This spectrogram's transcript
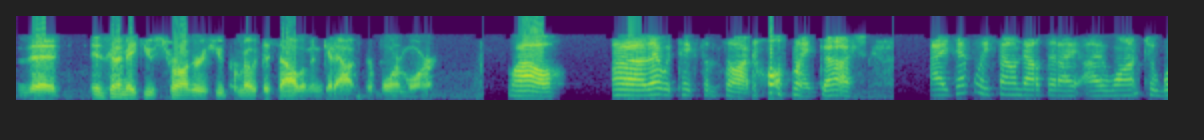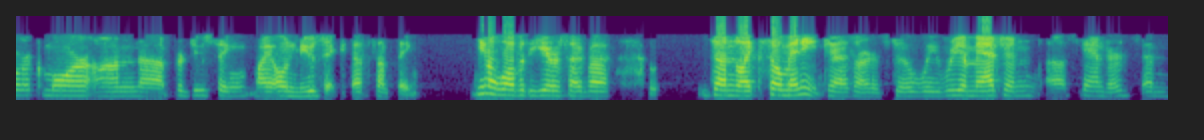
that is going to make you stronger as you promote this album and get out and perform more? Wow. Uh, that would take some thought. Oh my gosh. I definitely found out that I, I want to work more on uh, producing my own music. That's something. You know, over the years, I've uh, done like so many jazz artists do. We reimagine uh, standards and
